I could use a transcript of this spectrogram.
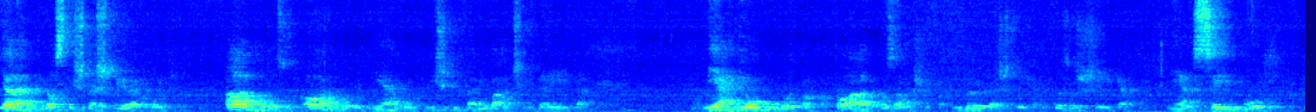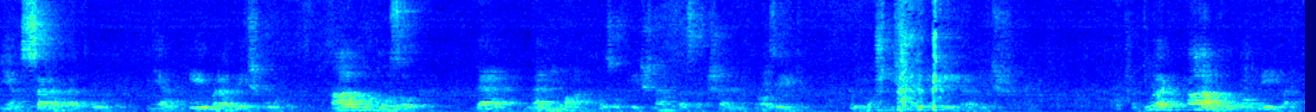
jelenti azt is testvérek, hogy álmodozok arról, hogy milyen volt Isti Feri bácsi idejében, milyen jobb voltak a találkozások, a hívőtestvérek közössége, milyen szép volt, milyen szeretet volt, milyen ébredés volt. Álmodozok, de nem imádkozok és nem teszek semmit azért, hogy most is legyen ébredés. És a gyülek álomban élek,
